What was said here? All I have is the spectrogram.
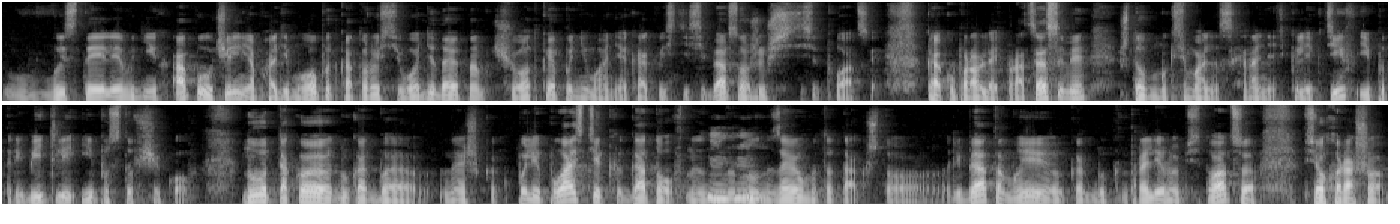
выстояли в них, а получили необходимый опыт, который сегодня дает нам четкое понимание, как вести себя в сложившейся ситуации, как управлять процессами, чтобы максимально сохранять коллектив и потребителей, и поставщиков. Ну вот такое, ну как бы, знаешь, как полипластик готов, mm-hmm. ну назовем это так, что ребята, мы как бы контролируем ситуацию, все хорошо.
